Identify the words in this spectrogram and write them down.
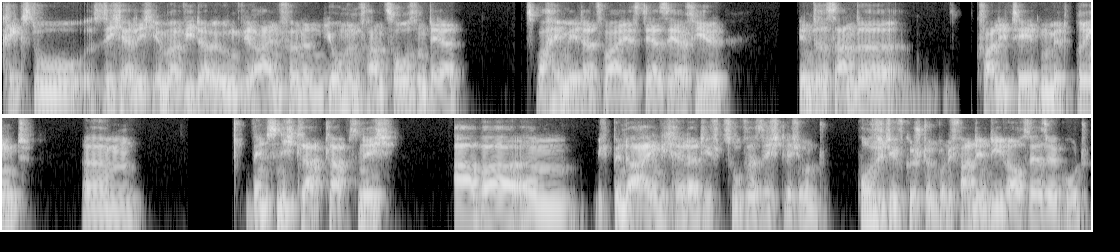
kriegst du sicherlich immer wieder irgendwie rein für einen jungen Franzosen, der 2 Meter zwei ist, der sehr viel interessante Qualitäten mitbringt. Ähm, Wenn es nicht klappt, klappt es nicht. Aber ähm, ich bin da eigentlich relativ zuversichtlich und positiv gestimmt und ich fand den Deal auch sehr, sehr gut.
